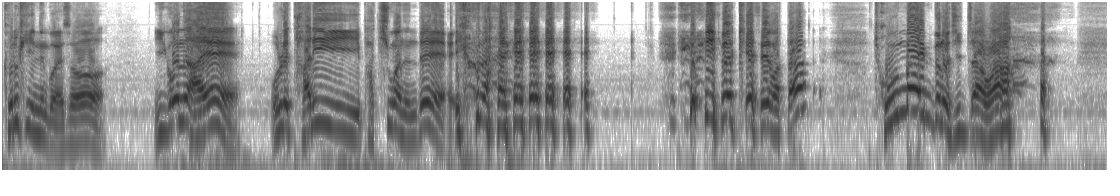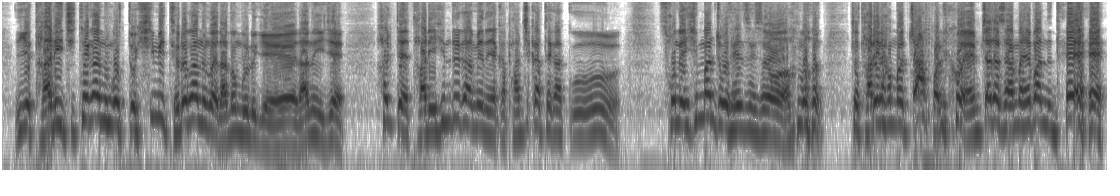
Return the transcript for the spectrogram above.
그렇게 있는 거여서 이거는 아예 원래 다리 받치고 왔는데 이건 아예 이렇게 해봤다? 존나 힘들어 진짜. 와. 이게 다리 지탱하는 것도 힘이 들어가는 거야 나도 모르게. 나는 이제 할 때 다리 힘들가면 약간 반칙 같아갖고 손에 힘만 주고 해서 한번 저 다리를 한번 쫙 벌리고 M자 자세 한번 해봤는데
